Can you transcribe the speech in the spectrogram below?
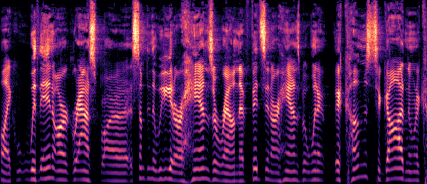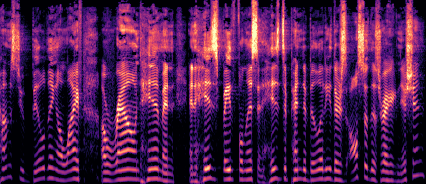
like within our grasp, uh, something that we can get our hands around, that fits in our hands. But when it, it comes to God and when it comes to building a life around Him and, and His faithfulness and His dependability, there's also this recognition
